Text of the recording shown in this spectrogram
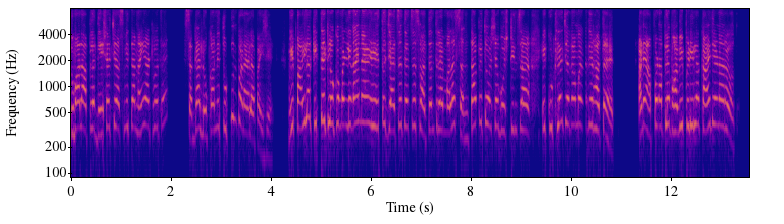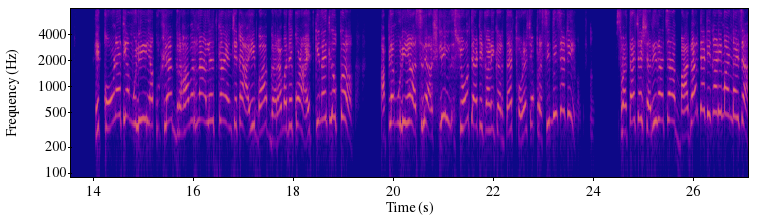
तुम्हाला आपल्या देशाची अस्मिता नाही आठवत आहे? सगळ्या लोकांनी तुटून पडायला पाहिजे. मी पाहिलं कित्येक लोक म्हणले नाही नाही हे तर ज्याचं त्याचं स्वातंत्र्य आहे. मला संताप येतो अशा गोष्टींचा. हे कुठल्या जगामध्ये राहत आहेत आणि आपण आपल्या भावी पिढीला काय देणार आहोत? हे कोण आहेत या मुली? या कुठल्या ग्रहावर आलेत का? यांचे काय आई बाप घरामध्ये कोण आहेत की नाहीत लोक? आपल्या मुली हे असले अश्लील शो त्या ठिकाणी करतायत थोड्याशा प्रसिद्धीसाठी. स्वतःच्या शरीराचा बाजार त्या ठिकाणी मांडायचा.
